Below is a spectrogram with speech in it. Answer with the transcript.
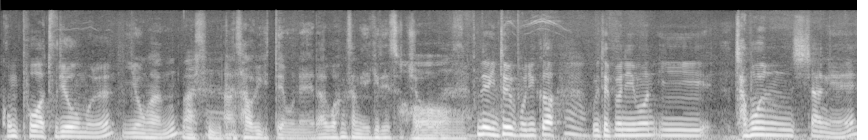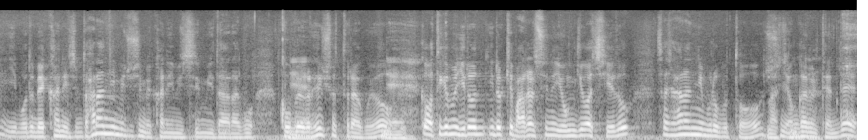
공포와 두려움을 이용한 맞습니다. 아, 사업이기 때문에라고 항상 얘기를 했었죠. 어. 근데 인터뷰 보니까 음. 우리 대표님은 이 자본 시장의 이 모든 메커니즘도 하나님이 주신 메커니즘이다라고 고백을 네. 해주셨더라고요. 네. 그러니까 어떻게 보면 이런 이렇게 말할 수 있는 용기와 지혜도 사실 하나님으로부터 주신 맞습니다. 영감일 텐데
